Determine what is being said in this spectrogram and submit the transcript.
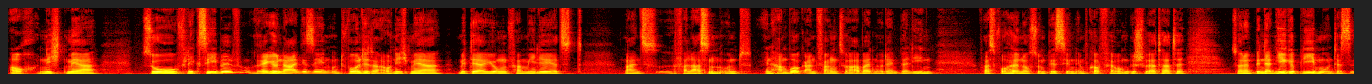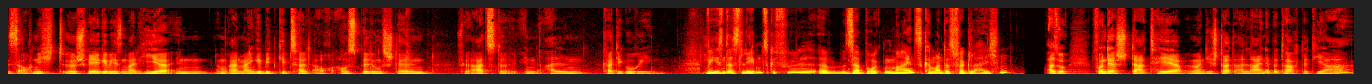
auch nicht mehr so flexibel regional gesehen und wollte dann auch nicht mehr mit der jungen Familie jetzt Mainz verlassen und in Hamburg anfangen zu arbeiten oder in Berlin, was vorher noch so ein bisschen im Kopf herumgeschwirrt hatte, sondern bin dann hier geblieben und das ist auch nicht äh, schwer gewesen, weil hier in, im Rhein-Main-Gebiet gibt es halt auch Ausbildungsstellen für Ärzte in allen Kategorien. Wie ist denn das Lebensgefühl äh, Saarbrücken-Mainz? Kann man das vergleichen? Also von der Stadt her, wenn man die Stadt alleine betrachtet, ja,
